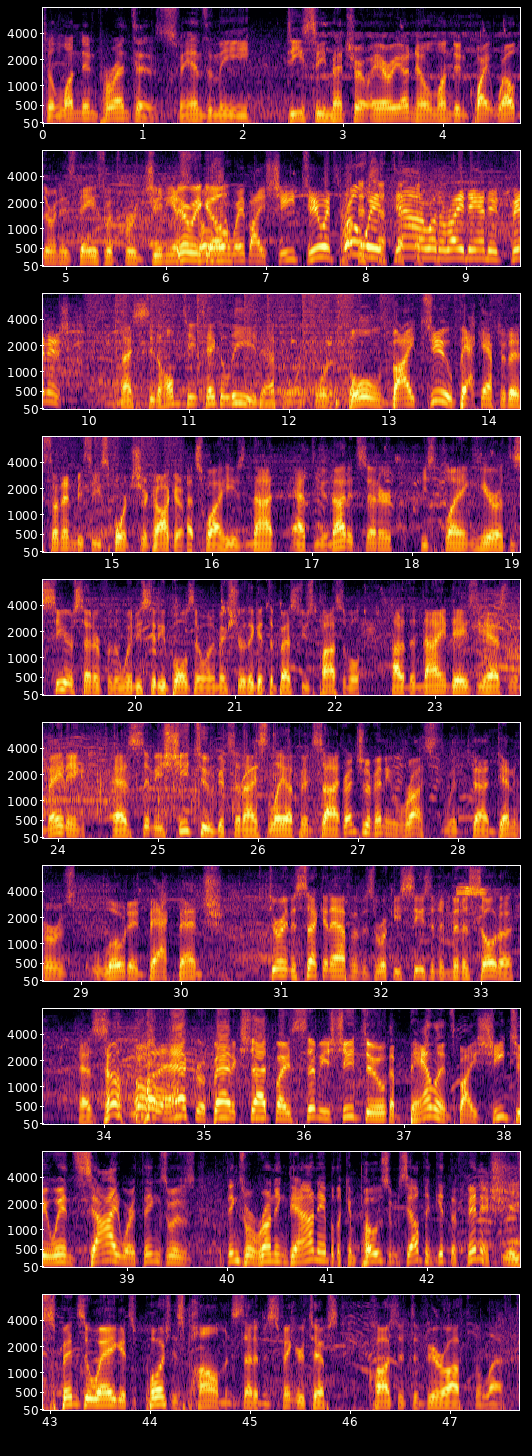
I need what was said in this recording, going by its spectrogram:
to London Perrantes. Fans in the DC metro area know London quite well during his days with Virginia. Here we go. Away by Shittu and throw it down with a right-handed finish. Nice to see the home team take a lead after one quarter. Bulls by two. Back after this on NBC Sports Chicago. That's why he's not at the United Center. He's playing here at the Sears Center for the Windy City Bulls. They want to make sure they get the best use possible out of the nine days he has remaining as Simi Shittu gets a nice layup inside. Prevention of any rust with uh, Denver's loaded back bench. During the second half of his rookie season in Minnesota, as Oh. what an acrobatic shot by Simi Shittu. The balance by Shittu inside where things was things were running down, able to compose himself and get the finish. He spins away, gets pushed. His palm instead of his fingertips caused it to veer off to the left.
